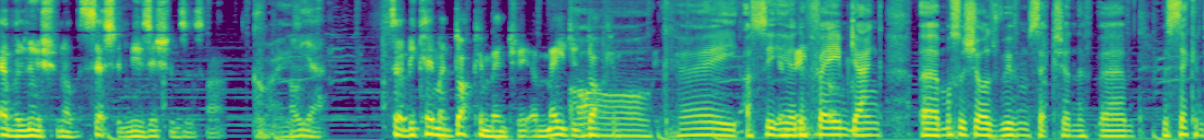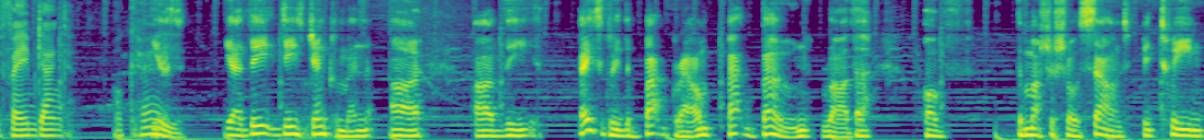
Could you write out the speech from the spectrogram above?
evolution of session musicians and so on. Crazy. Oh yeah, so it became a documentary, a major documentary. Okay, I see Yeah, here the Fame Gang, uh, Muscle Shoals rhythm section, the um, the second Fame Gang. Okay, Yes. Yeah, the, these gentlemen are are the basically the background, backbone rather, of the Muscle Shoals sound between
